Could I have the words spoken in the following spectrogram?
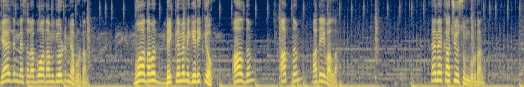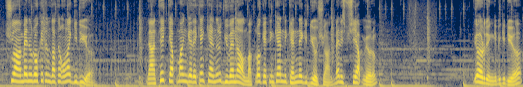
Geldim mesela bu adamı gördüm ya buradan. Bu adamı beklememe gerek yok. Aldım, attım, hadi eyvallah. Hemen kaçıyorsun buradan. Şu an benim roketim zaten ona gidiyor. Yani tek yapman gereken kendini güvene almak. Roketin kendi kendine gidiyor şu an. Ben hiçbir şey yapmıyorum. Gördüğün gibi gidiyor.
